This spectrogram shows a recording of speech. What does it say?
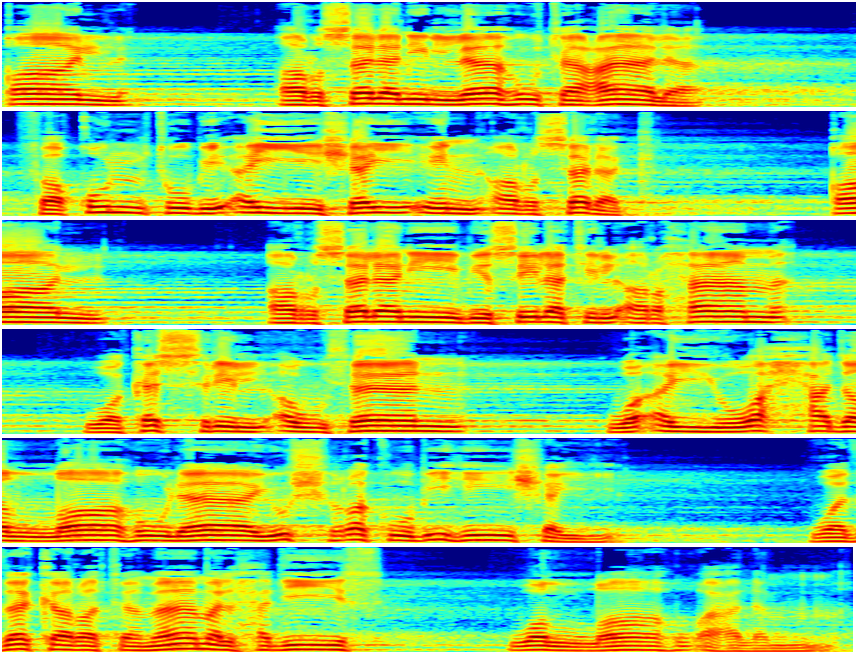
قال أرسلني الله تعالى. فقلت بأي شيء أرسلك؟ قال أرسلني بصلة الأرحام وكسر الأوثان وأن يوحد الله لا يشرك به شيء وذكر تمام الحديث والله أعلم.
